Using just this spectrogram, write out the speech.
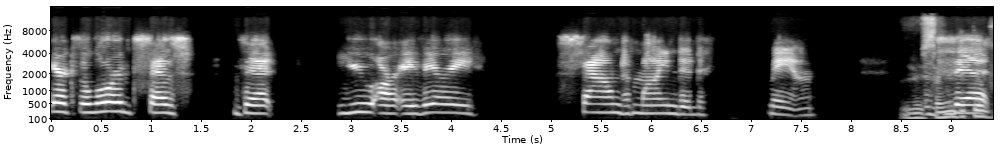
Eric, the Lord says that you are a very sound minded man. Le Seigneur dit que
